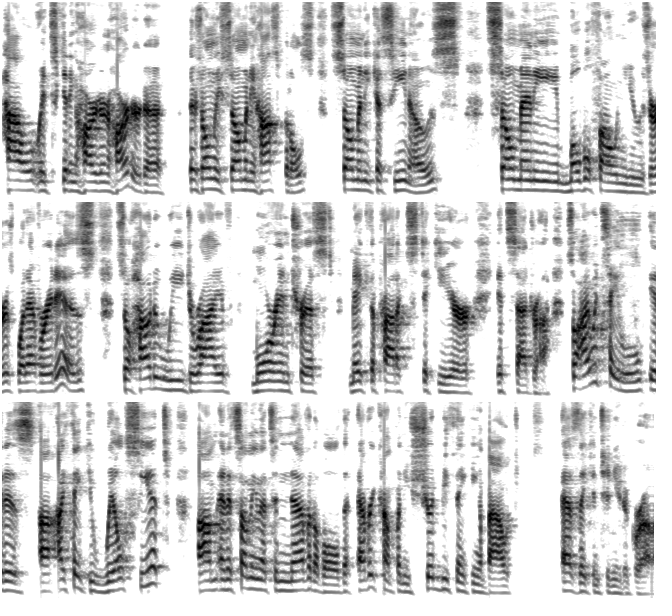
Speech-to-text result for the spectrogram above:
How it's getting harder and harder to. There's only so many hospitals, so many casinos, so many mobile phone users, whatever it is. So how do we drive more interest, make the product stickier, etc. So I would say it is. Uh, I think you will see it, um, and it's something that's inevitable that every company should be thinking about as they continue to grow.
